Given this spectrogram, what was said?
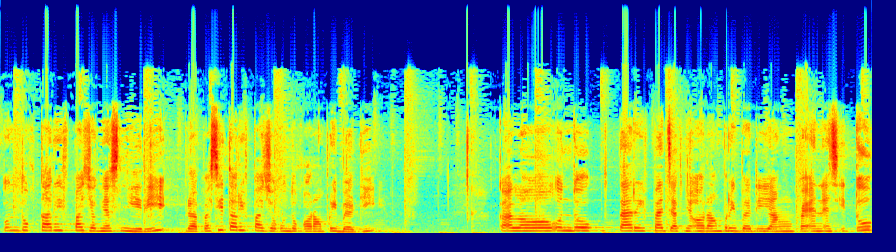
Untuk tarif pajaknya sendiri, berapa sih tarif pajak untuk orang pribadi? Kalau untuk tarif pajaknya orang pribadi yang PNS itu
